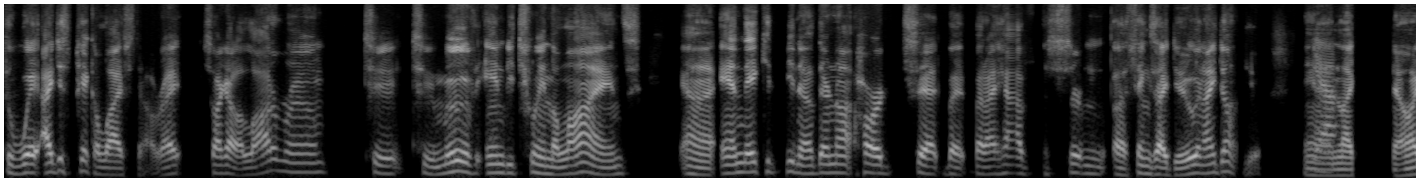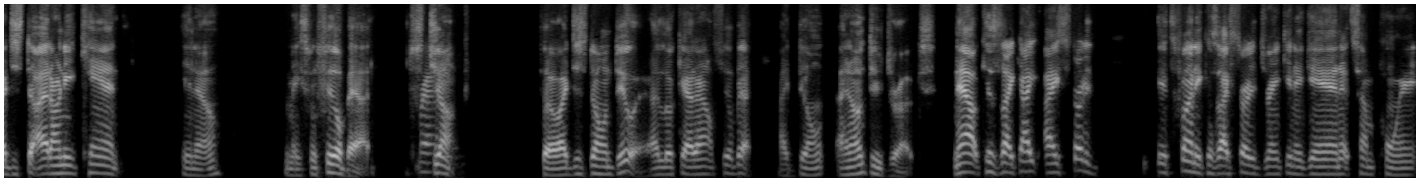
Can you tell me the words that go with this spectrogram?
the way I just pick a lifestyle, right? So I got a lot of room to to move in between the lines uh, and they could you know they're not hard set but but i have certain uh, things i do and i don't do. And yeah. like you know i just i don't eat candy you know? It makes me feel bad. It's right. junk. So i just don't do it. I look at it i don't feel bad. I don't i don't do drugs. Now because like i i started it's funny because i started drinking again at some point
